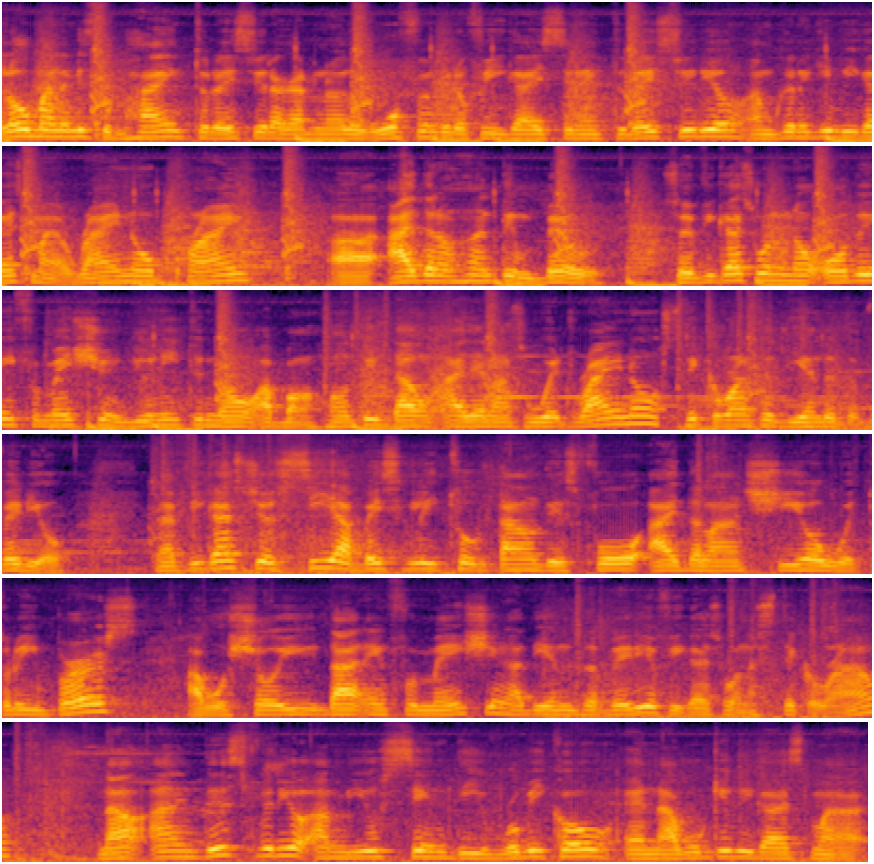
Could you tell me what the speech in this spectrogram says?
Hello, my name is Subhai. In today's video, I got another Warframe video for you guys. And in today's video, I'm gonna give you guys my Rhino Prime uh, Eidolon hunting build. So if you guys want to know all the information you need to know about hunting down Eidolons with Rhino, stick around to the end of the video. Now, if you guys just see, I basically took down this full Eidolon shield with three bursts. I will show you that information at the end of the video if you guys want to stick around. Now, in this video, I'm using the Rubico, and I will give you guys my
